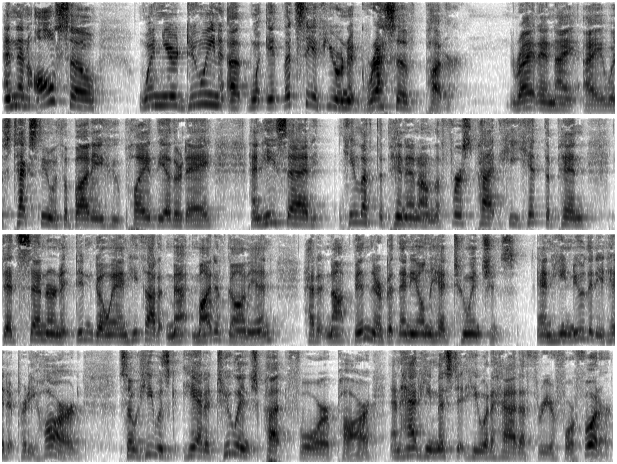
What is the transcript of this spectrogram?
And then also, when you're doing a, let's say if you're an aggressive putter, right? And I, I was texting with a buddy who played the other day, and he said he left the pin in on the first putt. He hit the pin dead center, and it didn't go in. He thought it might have gone in had it not been there, but then he only had two inches, and he knew that he'd hit it pretty hard. So he was he had a two inch putt for par, and had he missed it, he would have had a three or four footer.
